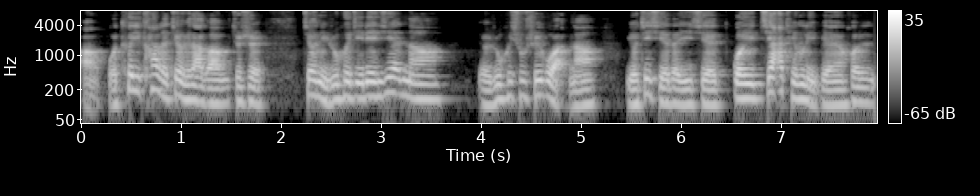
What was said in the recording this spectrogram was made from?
啊。我特意看了教学大纲，就是教你如何接电线呐，呃，如何修水管呐，有这些的一些关于家庭里边和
